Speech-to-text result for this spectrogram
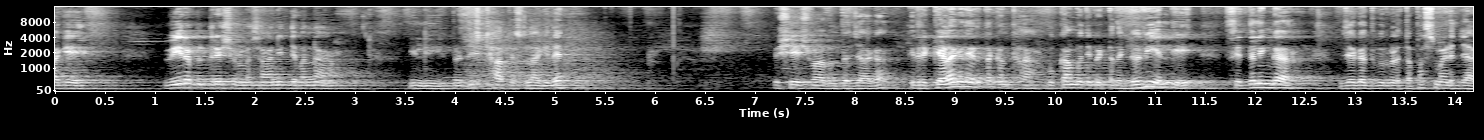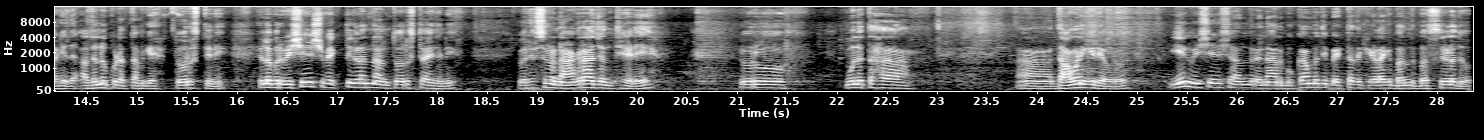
ಹಾಗೆ ವೀರಭದ್ರೇಶ್ವರನ ಸಾನ್ನಿಧ್ಯವನ್ನು ಇಲ್ಲಿ ಪ್ರತಿಷ್ಠಾಪಿಸಲಾಗಿದೆ. ವಿಶೇಷವಾದಂಥ ಜಾಗ. ಇದರ ಕೆಳಗಡೆ ಇರತಕ್ಕಂತಹ ಬುಕ್ಕಾಂಬುದಿ ಬೆಟ್ಟದ ಗವಿಯಲ್ಲಿ ಸಿದ್ಧಲಿಂಗ ಜಗದ್ಗುರುಗಳು ತಪಸ್ಸು ಮಾಡಿದ ಜಾಗ ಇದೆ. ಅದನ್ನು ಕೂಡ ತಮಗೆ ತೋರಿಸ್ತೀನಿ. ಇಲ್ಲೊಬ್ಬರು ವಿಶೇಷ ವ್ಯಕ್ತಿಗಳನ್ನು ನಾನು ತೋರಿಸ್ತಾ ಇದ್ದೀನಿ. ಇವರ ಹೆಸರು ನಾಗರಾಜ್ ಅಂಥೇಳಿ. ಇವರು ಮೂಲತಃ ದಾವಣಗೆರೆಯವರು. ಏನು ವಿಶೇಷ ಅಂದರೆ ನಾನು ಬುಕ್ಕಾಂಬದಿ ಬೆಟ್ಟದ ಕೆಳಗೆ ಬಂದು ಬಸ್ ಇಳಿದು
